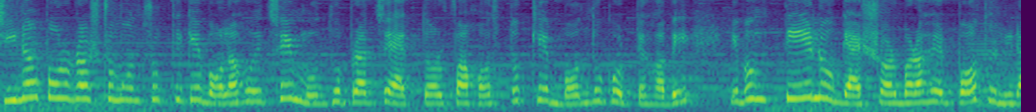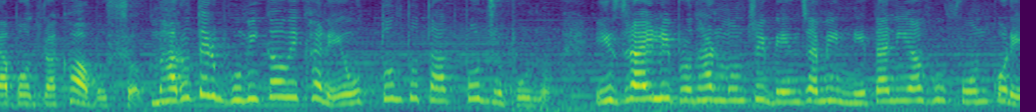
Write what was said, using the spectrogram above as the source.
চীনা পররাষ্ট্র মন্ত্রক থেকে বলা হয়েছে, মধ্যপ্রাচ্যে একতরফা হস্তক্ষেপ বন্ধ করতে হবে এবং তেল ও গ্যাস সরবরাহের পথ নিরাপদ রাখা আবশ্যক। ভারতের ভূমিকাও এখানে অত্যন্ত তাৎপর্যপূর্ণ। ইসরায়েলি প্রধানমন্ত্রী বেঞ্জামিন নেতানিয়াহু ফোন করে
